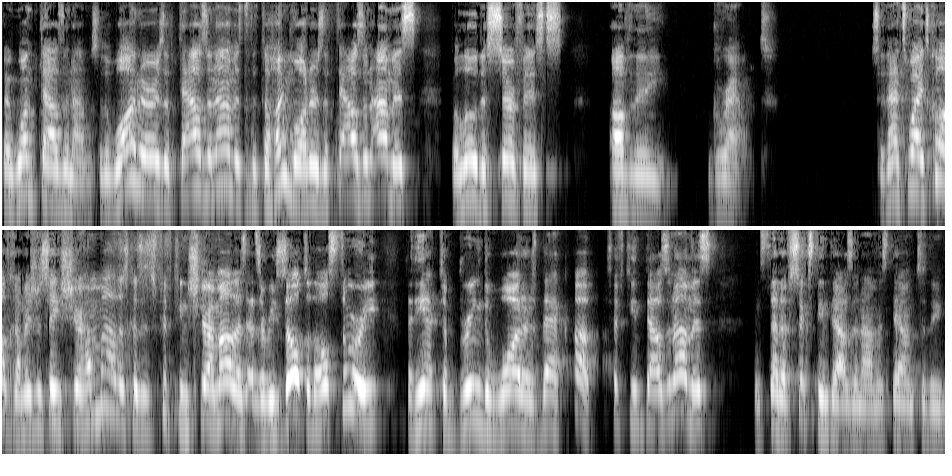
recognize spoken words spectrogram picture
by 1,000 Amis. So the water is a 1,000 Amis, the Tahim water is a 1,000 Amis below the surface of the ground. So that's why it's called Chamesh say Shir Hamalas, because it's 15 Shir Hamalas as a result of the whole story that he had to bring the waters back up 15,000 Amis instead of 16,000 Amis down to the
